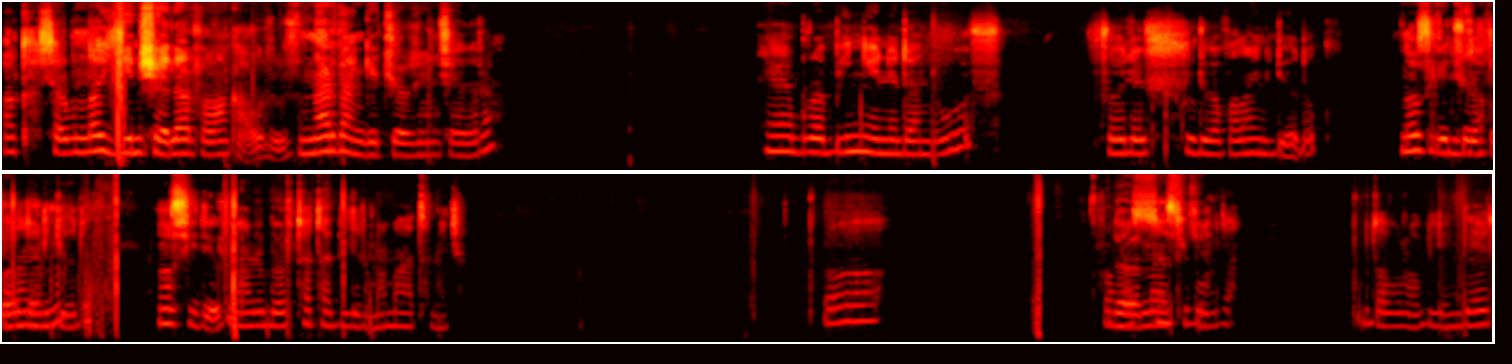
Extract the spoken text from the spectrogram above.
Arkadaşlar bunda yeni şeyler falan kavruyoruz. Nereden geçiyoruz yeni şeylere? He bura bin yeniden doğur. Şöyle şuraya falan gidiyorduk. Nasıl geçiyoruz falan yerlerine? gidiyorduk. Nasıl gidiyoruz? Ben röport atabilirim ama atmayacağım. Vuramazsın Dövmez ki. burada. Burada vurabilirim gel.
